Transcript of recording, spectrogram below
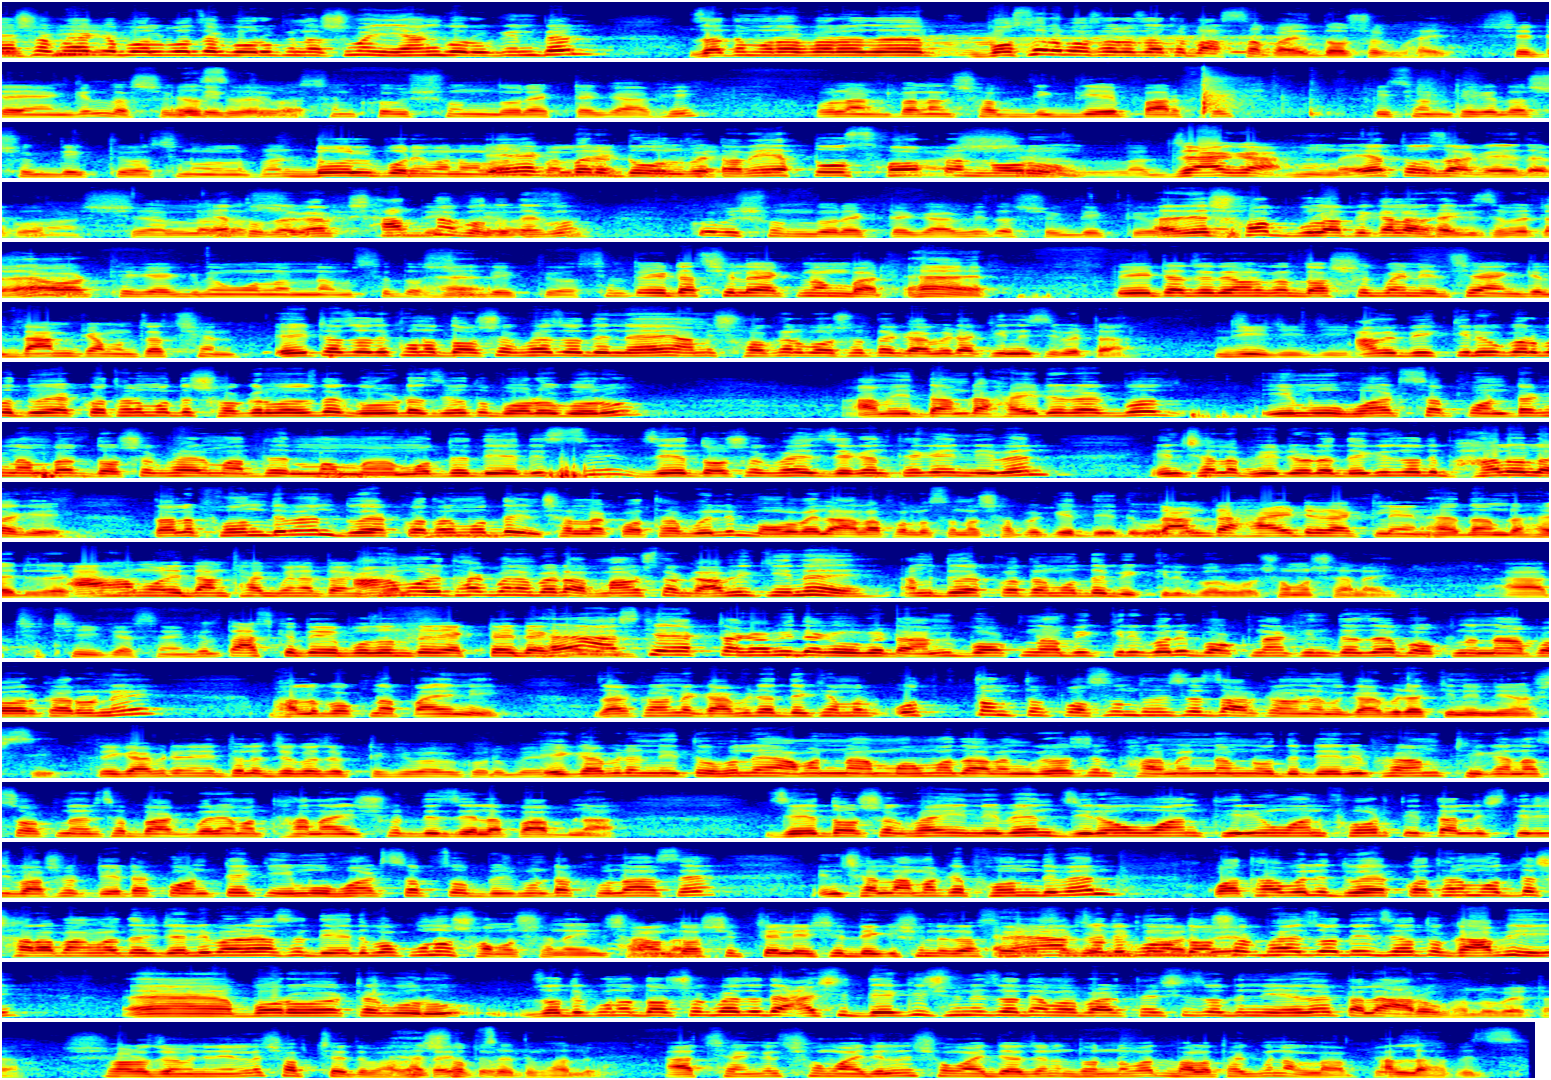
দর্শক ভাইকে বলব যে গরু কেনার সময় ইয়াং গরু কিনবেন যাতে মনে করো যে বছর বছরে যাতে বাচ্চা পায় দর্শক ভাই। সেটাই আঙ্কেল দর্শক দেখতে পাচ্ছেন খুবই সুন্দর একটা গাভী। ওলান পালান সব দিক দিয়ে পারফেক্ট পিছন থেকে দর্শক দেখতে পাচ্ছেন ওলান পালান। ডোল পরিমাণ ওলান পালান একবারে এক ডোল। বেটার এত সফট আর নরম। হুম, এত জায়গায় দেখো। মাশাআল্লাহ এত জায়গা আর স্বাদ না কত দেখো। খুবই সুন্দর একটা গাভী দর্শক দেখতে আর পাচ্ছেন। এ সব গোলাপি কালার হয়ে গেছে বেটা হ্যাঁ? টাওয়ার থেকে একদম ওলান নামছে দর্শক দেখতে পাচ্ছেন। তো এটা ছিল এক নম্বর হ্যাঁ। তো এটা যদি আমার কোনো দর্শক ভাই নিচ্ছে অ্যাঙ্গেল দাম কেমন চাচ্ছেন? এইটা যদি কোনো দর্শক ভাই যদি নেয় আমি শখের বসতে গাবিটা কিনেছি বেটা। জি জি জি। আমি বিক্রিও করব দু এক কথার মধ্যে শখের বসতে গরুটা যেহেতু বড় গরু আমি দামটা হাইডে রাখব। ইমো হোয়াটসঅ্যাপ কন্ট্যাক্ট নাম্বার দর্শক ভাইয়ের মধ্যে মধ্যে দিয়ে দিচ্ছি। যে দর্শক ভাই যেখান থেকেই নেবেন ইনশাল্লাহ ভিডিওটা দেখে যদি ভালো লাগে তাহলে ফোন দেবেন দু এক কথার মধ্যে ইনশাল্লাহ কথা বলি মোবাইলে আলাপ আলোচনা সাপেক্ষে দিয়ে দেবো। দামটা হাইটে রাখলেন। হ্যাঁ দামটা হাইডে রাখি আহামরি দাম থাকবে না তো আহামরি থাকবে না বেটা মানুষ তো গাভী কিনে আমি দু এক কথার মধ্যে বিক্রি করব সমস্যা নাই। আচ্ছা ঠিক আছে আঙ্কেল তো আজকে তো এই পর্যন্ত একটাই দেখা হ্যাঁ আজকে একটা গাভী দেখাবো বেটা আমি বকনা বিক্রি করি বকনা কিনতে যাই বকনা না পাওয়ার কারণে ভালো বকনা পাইনি। যার কারণে গাভীটা দেখে আমার অত্যন্ত পছন্দ হয়েছে যার কারণে আমি গাভীটা কিনে নিয়ে আসছি। তো এই গাভিটা নিতে হলে যোগাযোগটা কীভাবে করবে? এই গাভীটা নিতে হলে আমার নাম মোহাম্মদ আলমগীর হোসেন ফার্মের নাম নদী ডেয়ারি ফার্ম ঠিকানা চকনারিসা বাগবাড়ি আমার থানা ঈশ্বরদী জেলা পাবনা। যে দর্শক ভাই নেবেন zero one three one four তেতাল্লিশ তিরিশ বাষট্টি এটা কন্ট্যাক্ট ইমো হোয়াটসঅ্যাপ চব্বিশ ঘণ্টা খোলা আছে। ইনশাল্লাহ আমাকে ফোন দিবেন। কথা বলি দু এক কথার মধ্যে সারা বাংলাদেশ ডেলিভারি আছে দিয়ে দেবো কোনো সমস্যা নেই ইনশাল্লাহ। দর্শক চাইলে এসে দেখে শুনে যাচ্ছে হ্যাঁ যদি কোনো দর্শক ভাই যদি যেহেতু গাভী বড় একটা গরু। যদি কোনো দর্শক ভাই যদি আসি দেখি শুনি যদি আমার বাড়িতে এসে যদি নিয়ে যায় তাহলে আরও ভালো বেটা। সরজমিনে নিলে সবচেয়ে ভালো হ্যাঁ সবচাইতে ভালো। আচ্ছা আঙ্কেল সময় দিলেন সময় দেওয়ার জন্য ধন্যবাদ। ভালো থাকবেন আল্লাহ হাফেজ। আল্লাহ হাফিজ।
